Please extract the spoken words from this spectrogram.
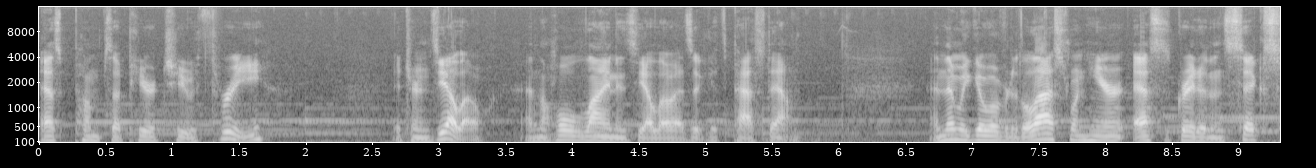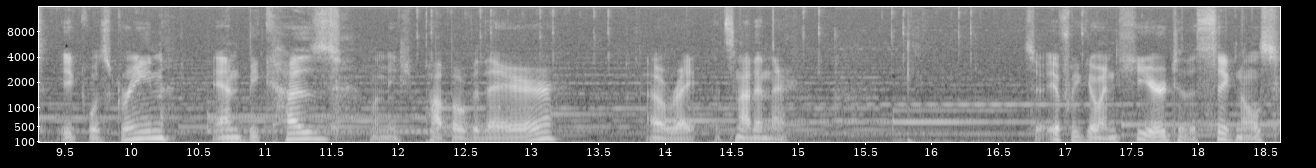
S pumps up here to 3, it turns yellow. And the whole line is yellow as it gets passed down. And then we go over to the last one here. S is greater than 6 equals green. And because, let me pop over there. Oh, right, it's not in there. So if we go in here to the signals,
